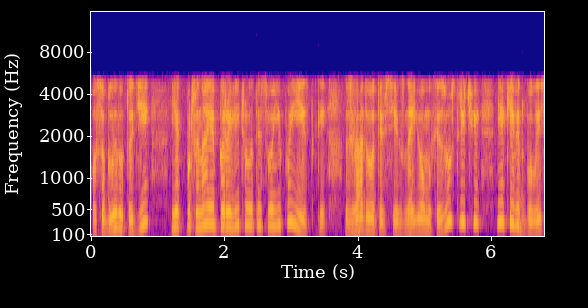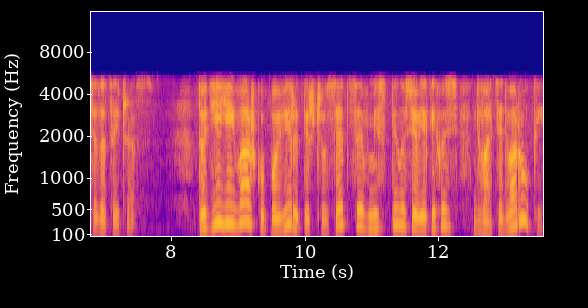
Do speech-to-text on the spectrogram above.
особливо тоді, як починає перелічувати свої поїздки, згадувати всіх знайомих і зустрічі, які відбулися за цей час. Тоді їй важко повірити, що все це вмістилося в якихось 22 роки.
